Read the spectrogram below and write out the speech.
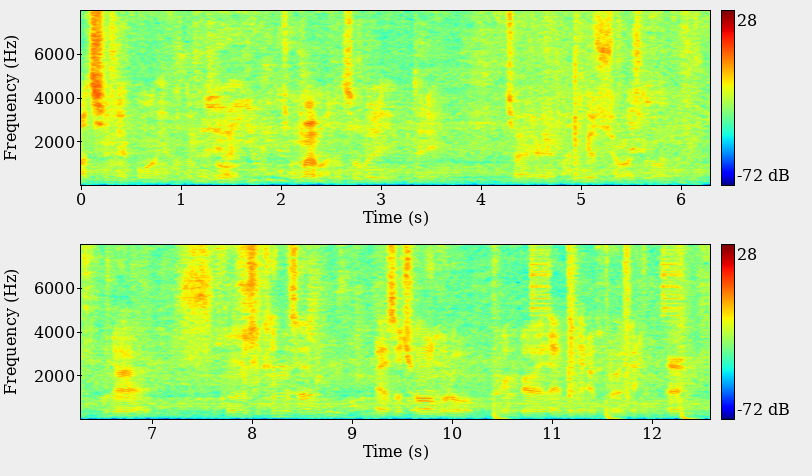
아침에 공항에 갔는데도 정말 많은 소블리들이 저희를 반겨주셔가지고 오늘 공식 행사에서 처음으로 크림빌의 무대를 보여드리는데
